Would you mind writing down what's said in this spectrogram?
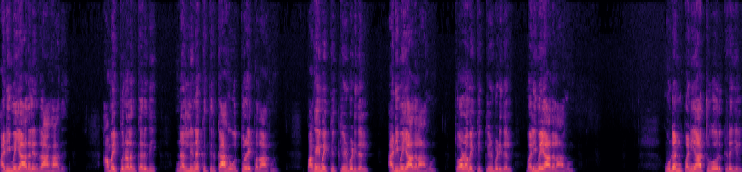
அடிமையாதல் என்றாகாது. அமைப்பு நலன் கருதி நல்லிணக்கத்திற்காக ஒத்துழைப்பதாகும். பகைமைக்கு கீழ்ப்படிதல் அடிமையாதலாகும். தோழமைக்கு கீழ்ப்படிதல் வலிமையாதலாகும். உடன் பணியாற்றுவோருக்கிடையில்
